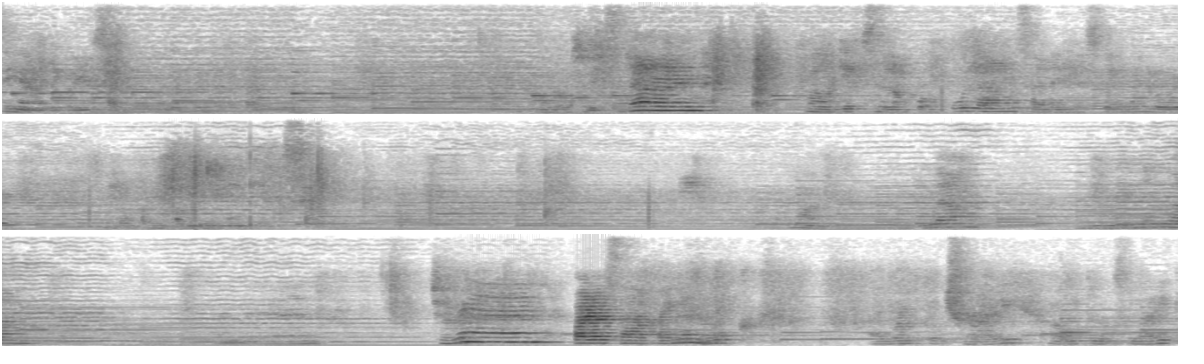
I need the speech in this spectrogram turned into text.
Sinali ko yung side. So it's done. Mga gifts na lang po ang kulang. Sana yes kayo ng Lord. Meron kami pambili ng gifts. Ayan. Ayan lang. Ayan Para sa final look, I want to try how it looks like.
